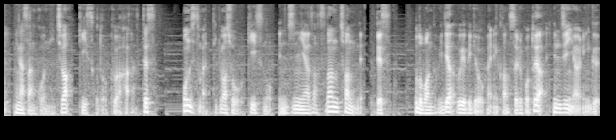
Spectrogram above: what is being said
い、皆さんこんにちは。キースこと桑原です。本日もやっていきましょう。キースのエンジニア雑談チャンネルです。この番組ではウェブ業界に関することやエンジニアリング、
